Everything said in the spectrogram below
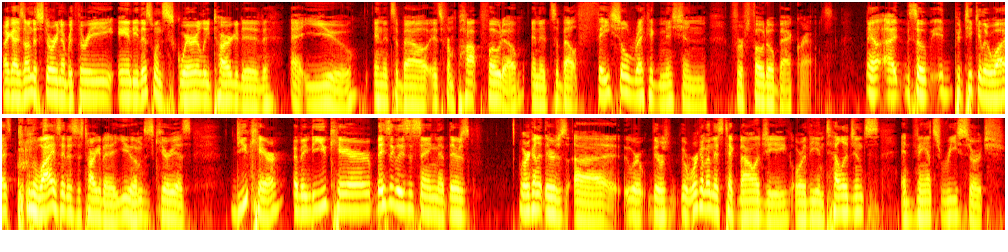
All right, guys, on to story number three. Andy, this one's squarely targeted at you, and it's about it's from Pop Photo, and it's about facial recognition for photo backgrounds. Now, I, so in particular, why is, why is it this is targeted at you? I'm just curious. Do you care? I mean, do you care? Basically, this is saying that there's we're gonna there's uh we're there's we're working on this technology or the intelligence advanced research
